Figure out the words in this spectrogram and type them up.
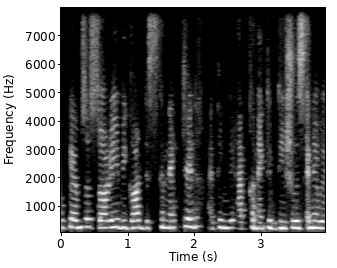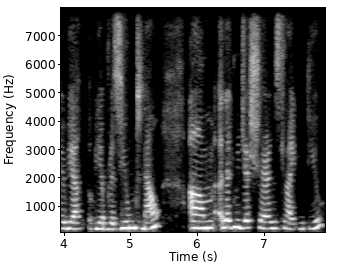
Okay, I'm so sorry we got disconnected. I think we have connectivity issues. Anyway, we are we have resumed now. Um, let me just share the slide with you.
